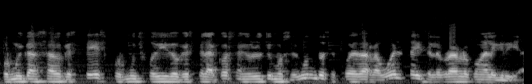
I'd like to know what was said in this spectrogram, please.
por muy cansado que estés, por muy jodido que esté la cosa, en el último segundo se puede dar la vuelta y celebrarlo con alegría.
